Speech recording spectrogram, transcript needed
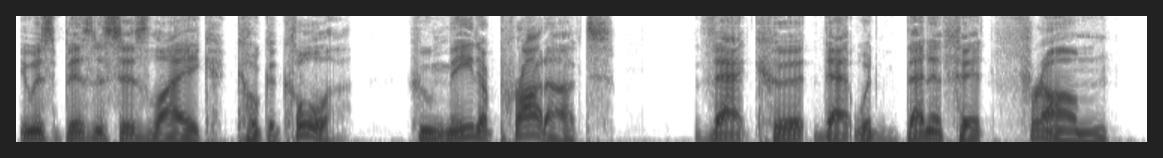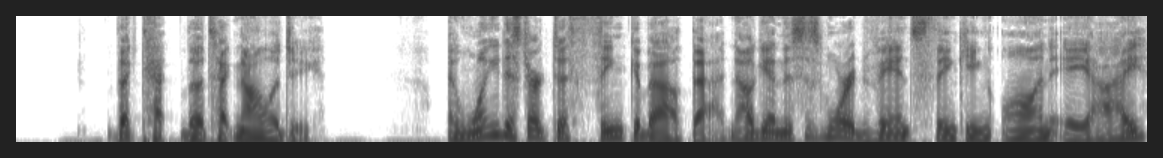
It was businesses like Coca Cola who mm-hmm. made a product that could that would benefit from the te- the technology. I want you to start to think about that. Now, again, this is more advanced thinking on AI,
